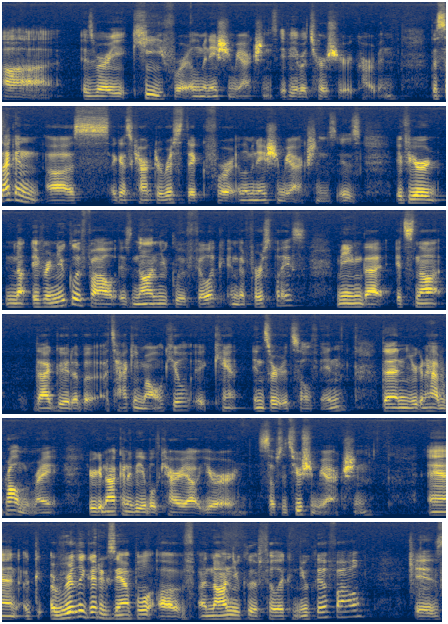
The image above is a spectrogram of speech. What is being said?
uh, is very key for elimination reactions if you have a tertiary carbon. The second, uh, I guess, characteristic for elimination reactions is if your, if your nucleophile is non-nucleophilic in the first place, meaning that it's not that good of an attacking molecule, it can't insert itself in, then you're going to have a problem, right? You're not going to be able to carry out your substitution reaction. And a, a really good example of a non-nucleophilic nucleophile is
